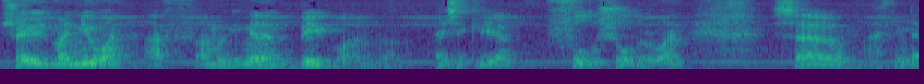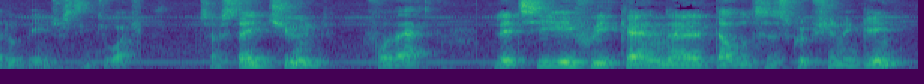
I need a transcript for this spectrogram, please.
show you my new one. i am working on a big one, basically a full shoulder one. So I think that'll be interesting to watch. So stay tuned for that. Let's see if we can uh, double the subscription again.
